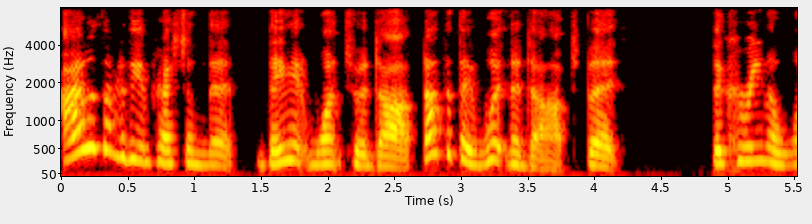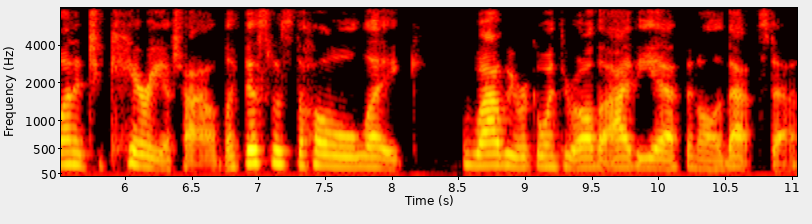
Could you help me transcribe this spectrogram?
I was under the impression that they didn't want to adopt. Not that they wouldn't adopt, but that Carina wanted to carry a child. Like this was the whole like why we were going through all the IVF and all of that stuff.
